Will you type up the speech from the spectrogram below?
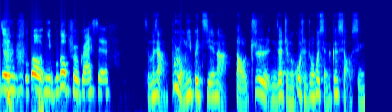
就是你不够，你不够 progressive。怎么讲？不容易被接纳，导致你在整个过程中会显得更小心，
